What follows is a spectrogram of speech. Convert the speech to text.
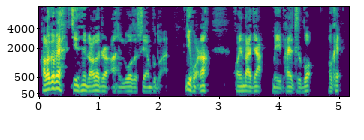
好了，各位，今天聊到这儿啊，啰嗦时间不短，一会儿呢，欢迎大家美拍直播，OK。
